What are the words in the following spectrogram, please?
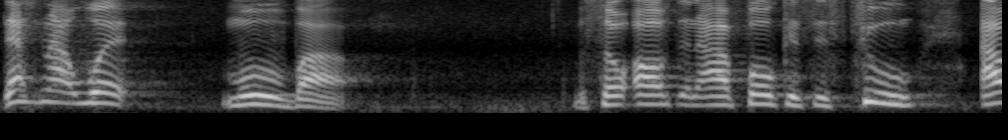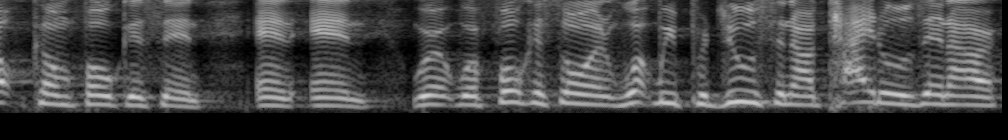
That's not what moved Bob. But so often our focus is too outcome focused and, and, and we're, we're focused on what we produce and our titles and our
